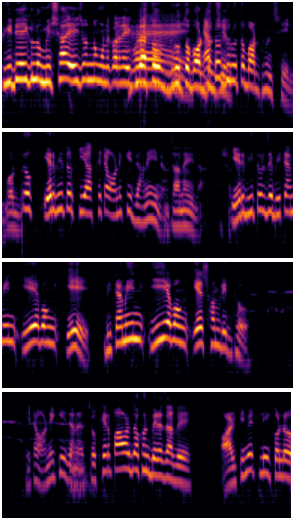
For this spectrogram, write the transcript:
ফিডে এগুলো মিশায় এই জন্য মনে করেন এগুলো এত দ্রুত হ্যাঁ, এত দ্রুত বর্ধনশীল। তো এর ভিতর কি আছে এটা অনেকেই জানেই না। জানেই না এর ভিতর যে ভিটামিন এ এবং এ ভিটামিন ই এবং এ সমৃদ্ধ এটা অনেকেই জানে। চোখের পাওয়ার যখন বেড়ে যাবে আলটিমেটলি হলো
